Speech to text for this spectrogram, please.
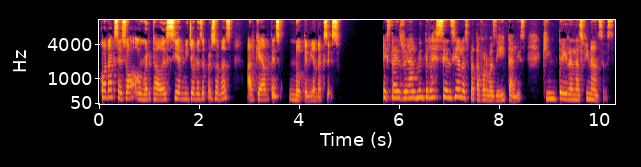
con acceso a un mercado de 100 millones de personas al que antes no tenían acceso. Esta es realmente la esencia de las plataformas digitales que integran las finanzas.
